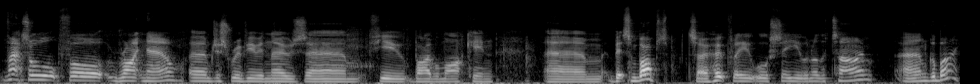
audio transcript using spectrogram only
that's all for right now. Um, just reviewing those um, few Bible marking um, bits and bobs. So hopefully we'll see you another time, and goodbye.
